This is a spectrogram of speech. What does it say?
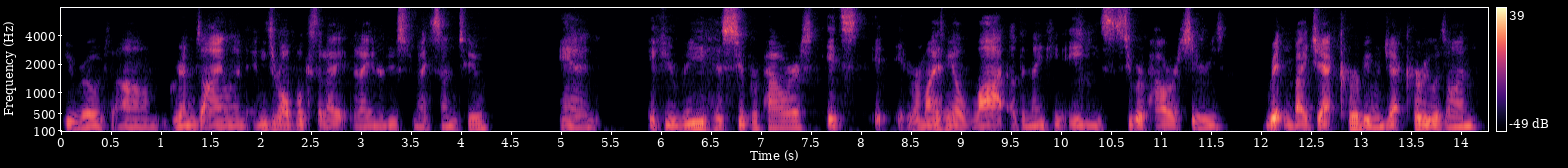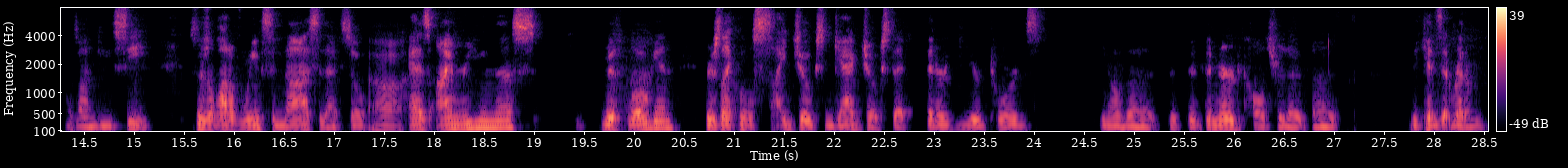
He wrote um, Grimmiss Island, and these are all books that I that I introduced my son to. And if you read his Superpowers, it's it, it reminds me a lot of the 1980s Superpower series written by Jack Kirby when Jack Kirby was on was on DC. So there's a lot of winks and nods to that. So Uh, as I'm reading this with Logan, there's like little side jokes and gag jokes that that are geared towards, you know, the the, the, nerd culture, the, the the kids that read them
